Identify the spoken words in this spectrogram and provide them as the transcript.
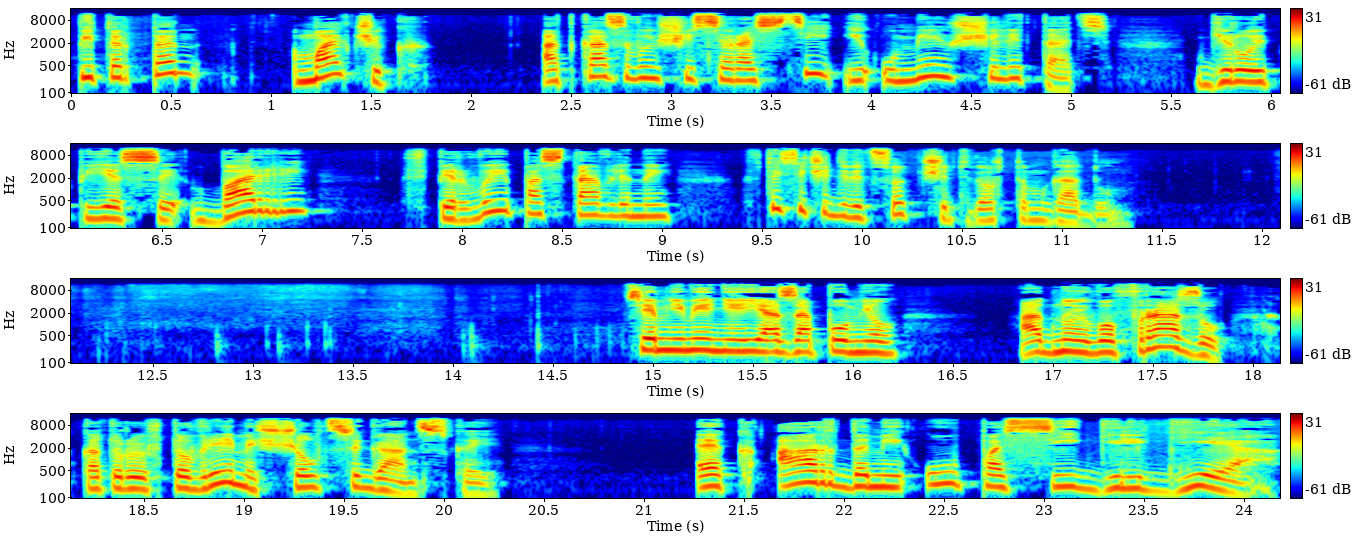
Питер Пен — мальчик, отказывающийся расти и умеющий летать, герой пьесы «Барри», впервые поставленный в 1904 году. Тем не менее, я запомнил одну его фразу, которую в то время счел цыганской — «Эк ардами упаси гильгеа».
